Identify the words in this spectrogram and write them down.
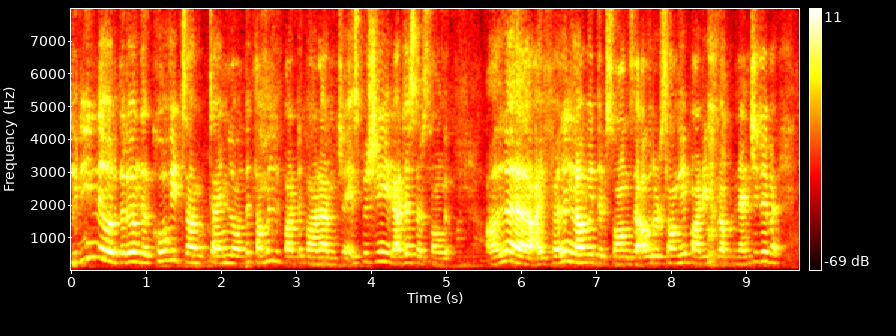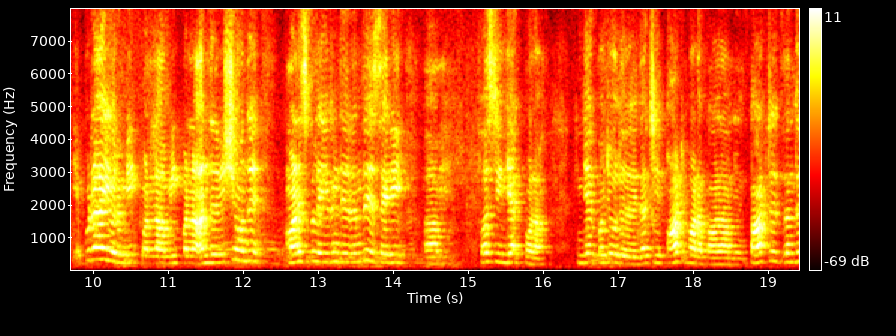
திடீர்னு ஒரு தடவை இந்த கோவிட் டைம்ல வந்து தமிழ் பாட்டு பாட ஆரம்பிச்சேன். எஸ்பெஷலி ராஜா சார் சாங் அதுல I fell in love with that songs அவரோட சாங்கே பாடிட்டு இருப்பேன். அப்படி நினைச்சிட்டே இருப்பேன். எப்படா இவர் மீட் பண்ணலாம் மீட் பண்ணலாம்? அந்த விஷயம் வந்து மனசுக்குள்ள இருந்து இருந்து சரி ஃபர்ஸ்ட் இந்தியாவுக்கு போகலாம் இந்தியாவுக்கு போயிட்டு ஒரு ஏதாச்சும் பாட்டு பாட பாடலாம் அப்படின்னு. பாட்டு வந்து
